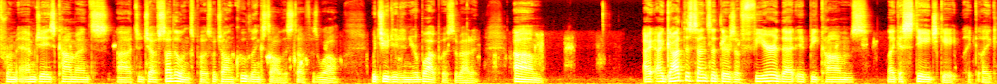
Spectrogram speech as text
from MJ's comments uh, to Jeff Sutherland's post, which I'll include links to all this stuff as well, which you did in your blog post about it. Um, I, I got the sense that there's a fear that it becomes like a stage gate, like like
